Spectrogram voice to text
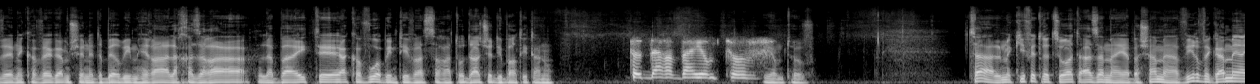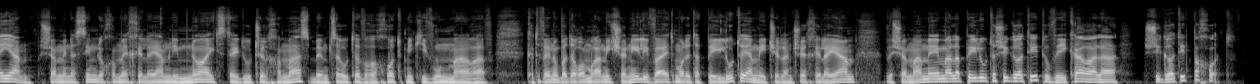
ונקווה גם שנדבר במהרה על החזרה לבית אה, הקבוע בנתיב העשרה. תודה שדיברת איתנו. תודה רבה, יום טוב. יום טוב. צה"ל מקיף את רצועת עזה מהיבשה, מהאוויר וגם מהים, שם מנסים לוחמי חיל הים למנוע הצטיידות של חמאס באמצעות הברחות מכיוון מערב. כתבנו בדרום רמי שני ליווה אתמול את הפעילות הימית של אנשי חיל הים ושמע מהם על הפעילות השגרתית ובעיקר על השגרתית פחות.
